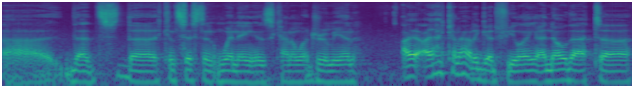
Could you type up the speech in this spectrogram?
uh, that's the consistent winning is kind of what drew me in. I, I kind of had a good feeling. I know that uh,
